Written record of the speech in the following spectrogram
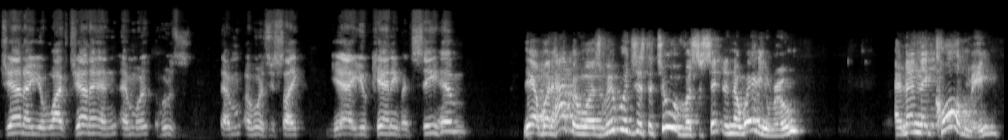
Jenna, your wife Jenna, and, and who's and was just like, yeah, you can't even see him. Yeah, what happened was we were just the two of us sitting in the waiting room, and then they called me.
